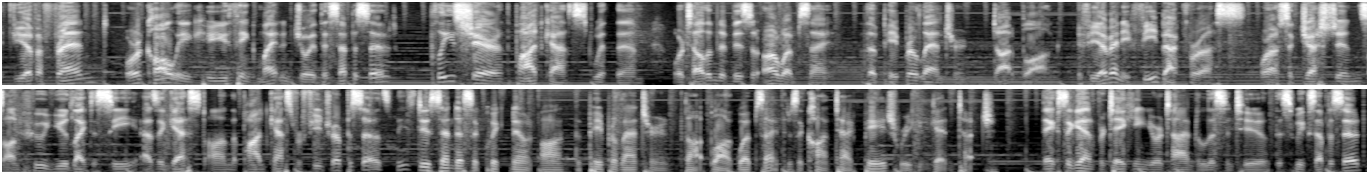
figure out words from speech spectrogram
If you have a friend or a colleague who you think might enjoy this episode, please share the podcast with them or tell them to visit our website, thepaperlantern.blog. If you have any feedback for us or have suggestions on who you'd like to see as a guest on the podcast for future episodes, please do send us a quick note on the paperlantern.blog website. There's a contact page where you can get in touch. Thanks again for taking your time to listen to this week's episode,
